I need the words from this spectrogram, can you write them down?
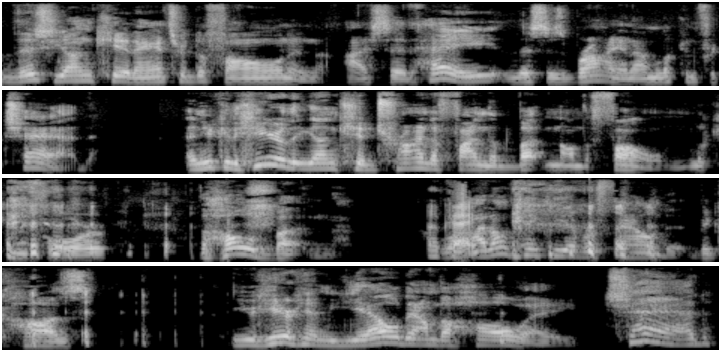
this young kid answered the phone and I said, Hey, this is Brian. I'm looking for Chad. And you could hear the young kid trying to find the button on the phone, looking for the hold button. Okay. Well, I don't think he ever found it because you hear him yell down the hallway, Chad,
